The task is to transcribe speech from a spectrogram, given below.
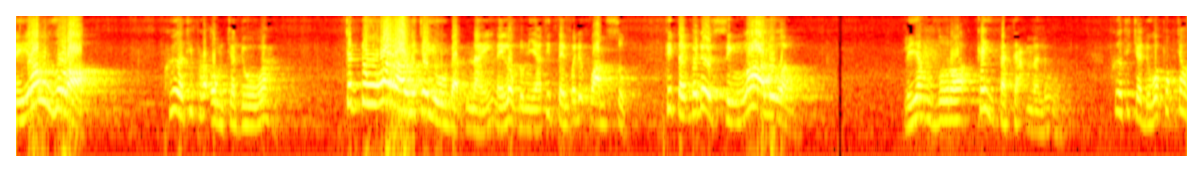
ลิยังซุรอเพื่อที่พระองค์จะดูว่า จะดูว่าเรานี่จะอยู่แบบไหนในโลกดุนยาที่เต็มไปด้วยความสุข ที่เต็มไปด้วยสิ่งล่อลวงหรือยังดุรอใกล้ประจักมาลูเพื่อที่จะดูว่าพวกเจ้า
